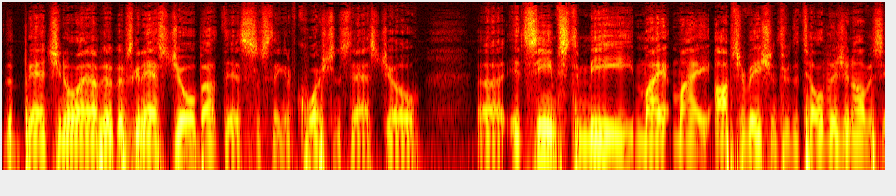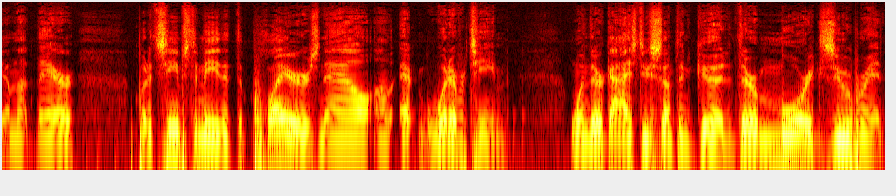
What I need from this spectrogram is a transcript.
the bench, you know, I I was going to ask Joe about this. I was thinking of questions to ask Joe. Uh, it seems to me, my my observation through the television. Obviously, I'm not there, but it seems to me that the players now, um, whatever team, when their guys do something good, they're more exuberant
